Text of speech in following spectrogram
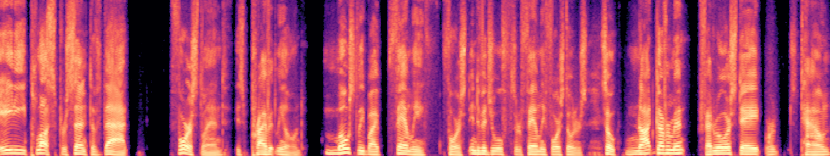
80 plus percent of that forest land is privately owned, mostly by family forest, individual sort of family forest owners. So, not government, federal or state or town,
